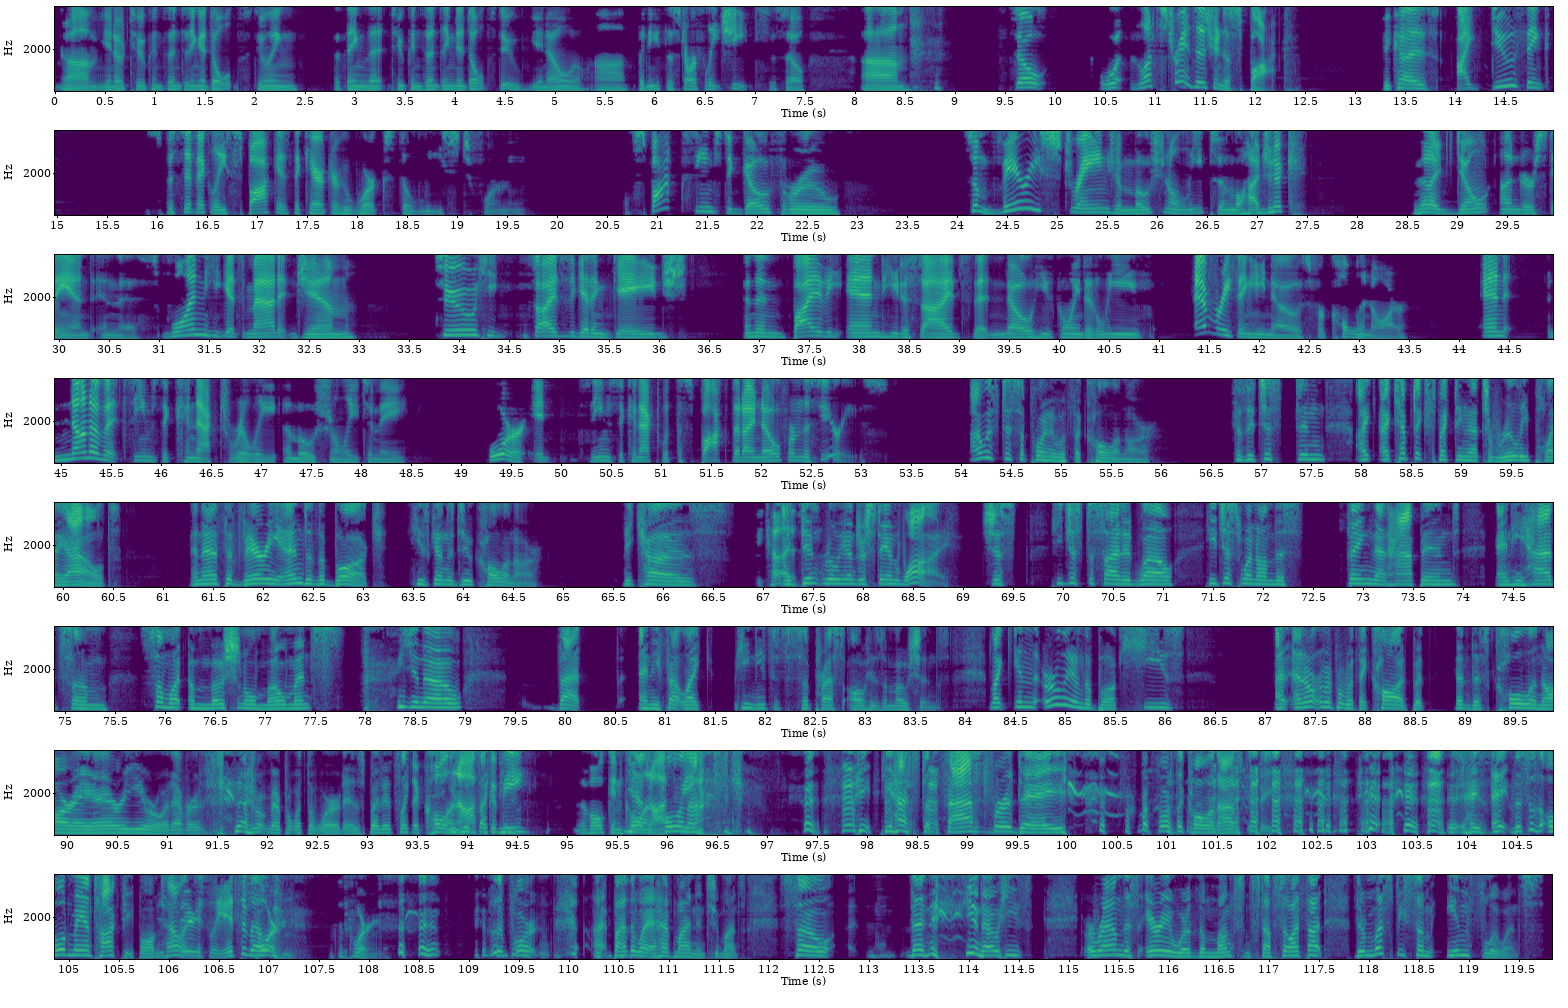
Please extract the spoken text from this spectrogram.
Um, you know, two consenting adults doing the thing that two consenting adults do, you know, uh, beneath the Starfleet sheets. So, um, so what? Let's transition to Spock because I do think specifically Spock is the character who works the least for me. Spock seems to go through some very strange emotional leaps in logic that I don't understand in this. One, he gets mad at Jim. Two, he decides to get engaged. And then by the end, he decides that no, he's going to leave everything he knows for Kolinahr. And none of it seems to connect really emotionally to me. Or it seems to connect with the Spock that I know from the series. I was disappointed with the Kolinahr because it just didn't. I, I kept expecting that to really play out. And at the very end of the book, he's going to do Kolinahr because Because I didn't really understand why. Just, he just decided, well, he just went on this thing that happened and he had some somewhat emotional moments, you know, that, and he felt like he needs to suppress all his emotions. Like in the earlier in the book, he's I, I don't remember what they call it, but in this coronary or whatever. I don't remember what the word is, but it's like The with, like, colonoscopy, these- the Vulcan yeah, the colonoscopy. he, he has to fast for a day before the colonoscopy. hey, hey, this is old man talk, people. I'm telling Seriously, it's So- important. It's important. It's important. Uh, by the way, I have mine in two months. So then, you know, he's around this area where the monks and stuff. So I thought there must be some influence.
